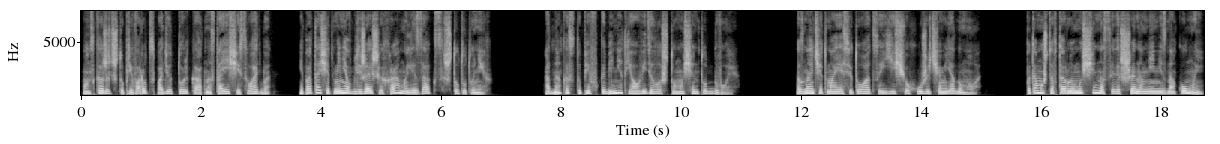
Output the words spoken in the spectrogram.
он скажет, что приворот спадет только от настоящей свадьбы и потащит меня в ближайший храм или ЗАГС, что тут у них. Однако, ступив в кабинет, я увидела, что мужчин тут двое. Значит, моя ситуация еще хуже, чем я думала. Потому что второй мужчина, совершенно мне незнакомый,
